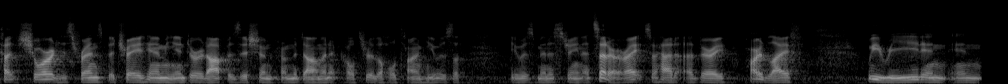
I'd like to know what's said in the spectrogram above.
cut short, his friends betrayed him. He endured opposition from the dominant culture the whole time he was, he was ministering, etc. Right? So had a very hard life. We read in, in,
